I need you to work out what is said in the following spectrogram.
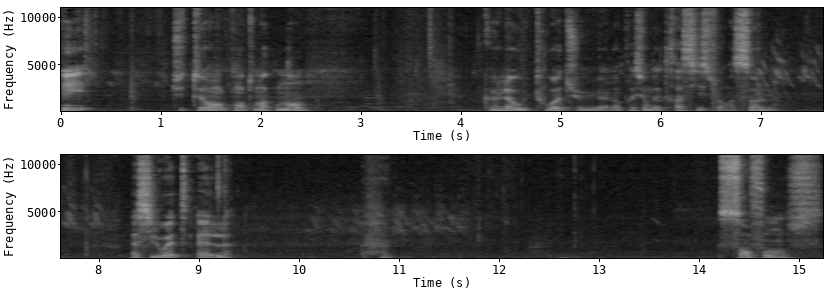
Et tu te rends compte maintenant que là où toi tu as l'impression d'être assis sur un sol, la silhouette, elle, s'enfonce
